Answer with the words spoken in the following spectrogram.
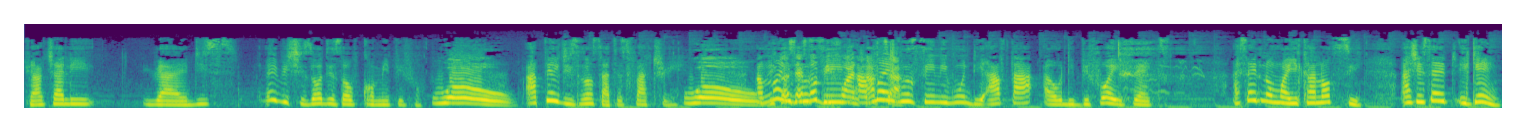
you actually, you are this, maybe she's all these upcoming people. Whoa, Her page is not satisfactory. whoa! I'm because not even no seeing, I'm after. not even seeing even the after or the before effect. I said, no, ma, you cannot see. And she said again,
